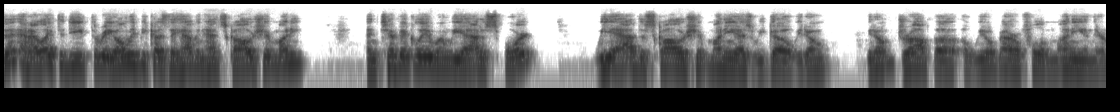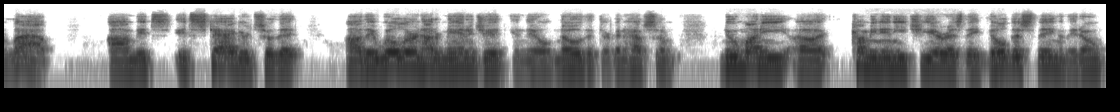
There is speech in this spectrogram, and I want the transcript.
and I like the D3 only because they haven't had scholarship money. And typically, when we add a sport, we add the scholarship money as we go. We don't we don't drop a, a wheelbarrow full of money in their lap. Um, it's it's staggered so that uh, they will learn how to manage it, and they'll know that they're going to have some new money uh, coming in each year as they build this thing, and they don't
